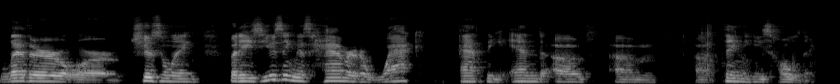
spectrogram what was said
leather or chiseling, but he's using this hammer to whack at the end of um, a thing he's holding.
